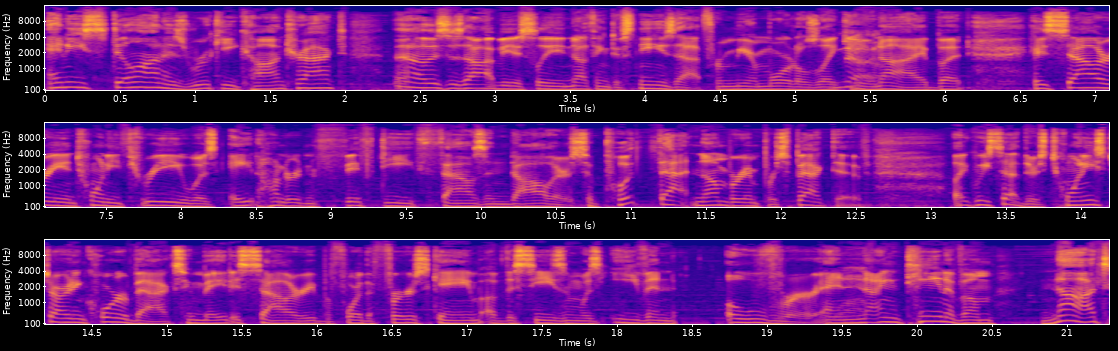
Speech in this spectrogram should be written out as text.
And he's still on his rookie contract. Now, this is obviously nothing to sneeze at for mere mortals like you and I, but his salary in 23 was $850,000. To put that number in perspective, like we said, there's 20 starting quarterbacks who made his salary before the first game of the season was even over, and 19 of them not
